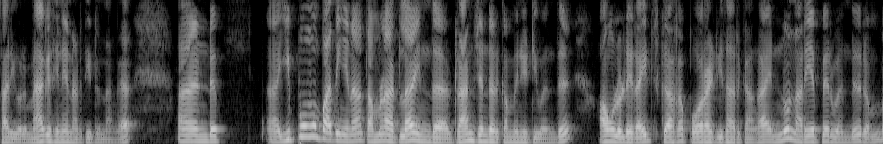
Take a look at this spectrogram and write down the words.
சாரி ஒரு மேகசினே நடத்திட்டு இருந்தாங்க. அண்டு uh, இப்போவும் பார்த்தீங்கன்னா தமிழ்நாட்டில் இந்த டிரான்ஸ்ஜெண்டர் கம்யூனிட்டி வந்து அவங்களுடைய ரைட்ஸ்க்காக போராடி தான் இருக்காங்க. இன்னும் நிறைய பேர் வந்து ரொம்ப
